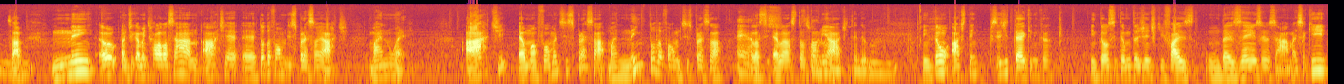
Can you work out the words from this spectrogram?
uhum. sabe? Nem eu antigamente falava assim, ah, arte é, é toda forma de expressão é arte, mas não é. A arte é uma forma de se expressar, mas nem toda forma de se expressar é ela, se, ela se transforma em arte, entendeu? Uhum. Então, arte tem, precisa de técnica. Então, assim, tem muita gente que faz um desenho e você diz, ah, mas isso aqui,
